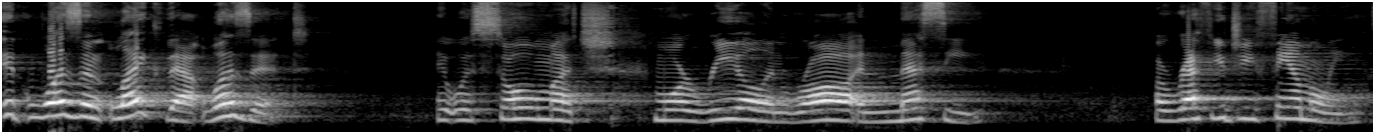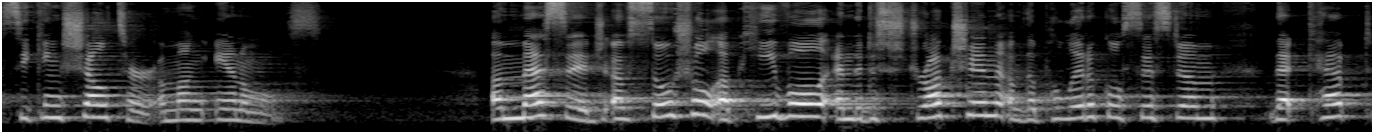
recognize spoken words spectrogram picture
it wasn't like that, was it? It was so much more real and raw and messy a refugee family seeking shelter among animals, a message of social upheaval and the destruction of the political system that kept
